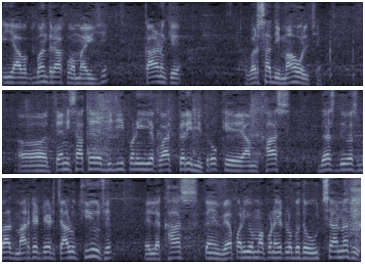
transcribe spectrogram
એ આવક બંધ રાખવામાં આવી છે. કારણ કે વરસાદી માહોલ છે. તેની સાથે બીજી પણ એક વાત કરી મિત્રો કે આમ ખાસ દસ દિવસ બાદ માર્કેટ રેટ ચાલુ થયું છે, એટલે ખાસ કંઈ વેપારીઓમાં પણ એટલો બધો ઉત્સાહ નથી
